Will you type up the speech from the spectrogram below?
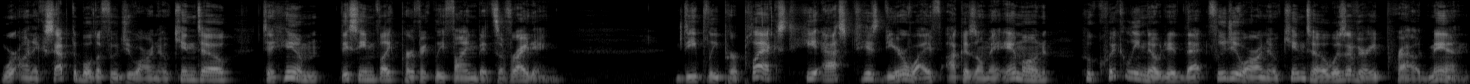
were unacceptable to Fujiwara no Kinto. To him, they seemed like perfectly fine bits of writing. Deeply perplexed, he asked his dear wife Akazome Emon, who quickly noted that Fujiwara no Kinto was a very proud man.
